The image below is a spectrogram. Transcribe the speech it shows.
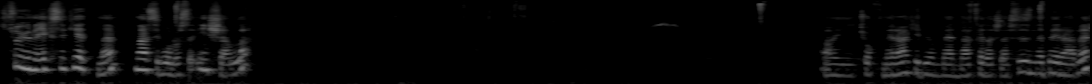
suyunu eksik etmem. Nasip olursa inşallah. Ay çok merak ediyorum ben de arkadaşlar. Sizinle beraber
